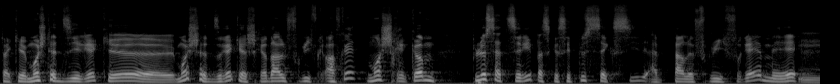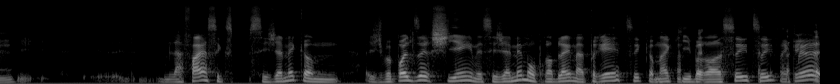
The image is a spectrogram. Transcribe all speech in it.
Fait que moi, je te dirais que. euh, moi, je te dirais que je serais dans le fruit frais. En fait, moi, je serais comme plus attiré parce que c'est plus sexy à- par le fruit frais, mais Mhm. l'affaire, c'est que c'est jamais comme. Je veux pas le dire chien, mais c'est jamais mon problème après, tu sais, comment il est brassé, tu sais. Fait que là,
